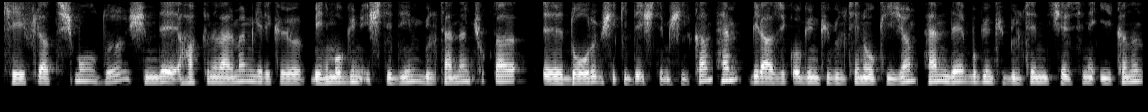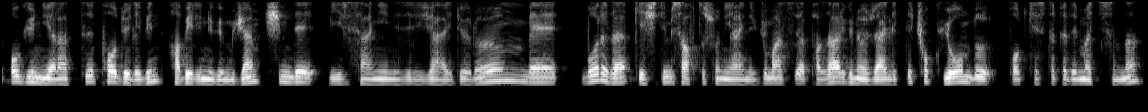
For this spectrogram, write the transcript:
keyifli atışma oldu. Şimdi hakkını vermem gerekiyor. Benim o gün işlediğim bültenden çok daha e, doğru bir şekilde işlemiş İlkan. Hem birazcık o günkü bülteni okuyacağım hem de bugünkü bültenin içerisine İlkan'ın o gün yarattığı Podyolab'in haberini gömeceğim. Şimdi bir saniyenizi rica ediyorum ve bu arada geçtiğimiz hafta sonu yani cumartesi ve pazar günü özellikle çok yoğundu Podcast Akademi açısından.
